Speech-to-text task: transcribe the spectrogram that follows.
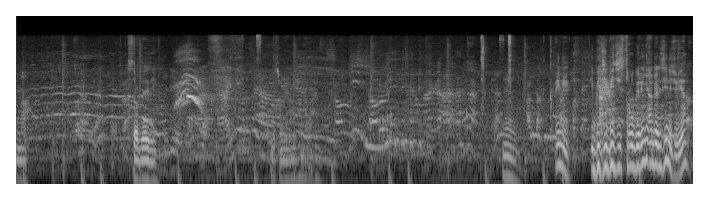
Nah. Strawberry. Bismillahirrahmanirrahim. Hmm. Ini biji-biji stroberinya ada di sini cuy ya.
